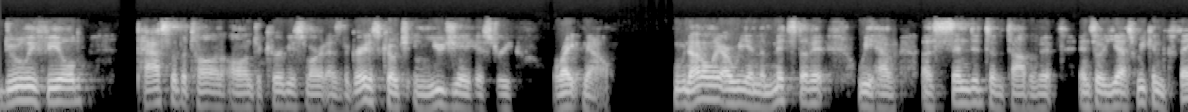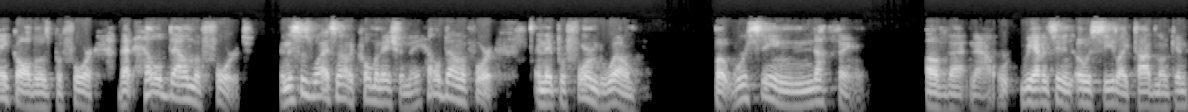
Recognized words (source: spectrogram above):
Dooley Field passed the baton on to Kirby Smart as the greatest coach in UGA history right now. Not only are we in the midst of it, we have ascended to the top of it. And so, yes, we can thank all those before that held down the fort. And this is why it's not a culmination. They held down the fort and they performed well. But we're seeing nothing of that now. We haven't seen an OC like Todd Monken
